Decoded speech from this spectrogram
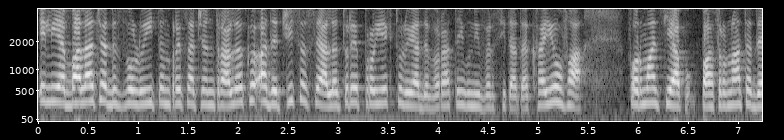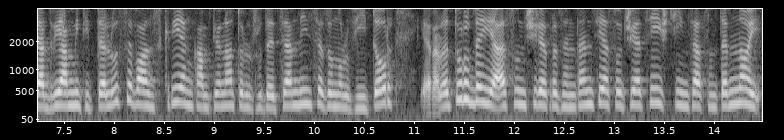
Elie Balaci a dezvoluit în presa centrală că a decis să se alăture proiectului adevăratei Universitatea Craiova. Formația patronată de Adrian Mititelu se va înscrie în campionatul județean din sezonul viitor, iar alături de ea sunt și reprezentanții Asociației Știința Suntem Noi.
